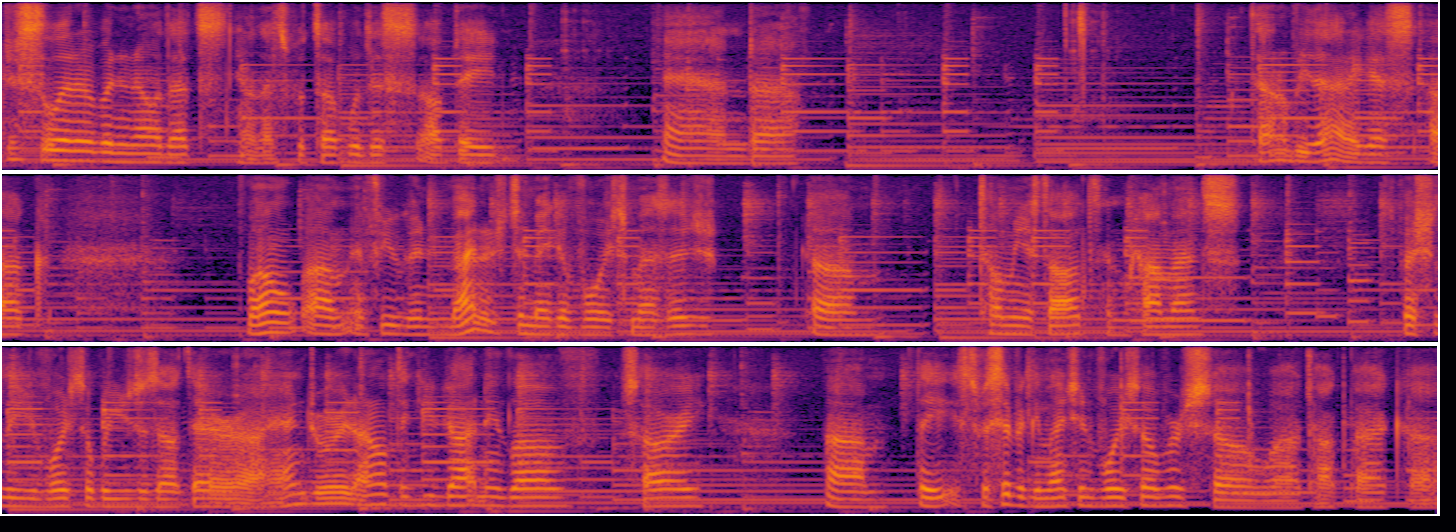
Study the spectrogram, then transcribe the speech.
just to let everybody know that's you know that's what's up with this update, and uh, that'll be that I guess. Uh, well, um, if you can manage to make a voice message, um, tell me your thoughts and comments, especially you voiceover users out there. Uh, Android, I don't think you got any love. Sorry. Um, they specifically mentioned voiceovers, so uh, talk back. Uh,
